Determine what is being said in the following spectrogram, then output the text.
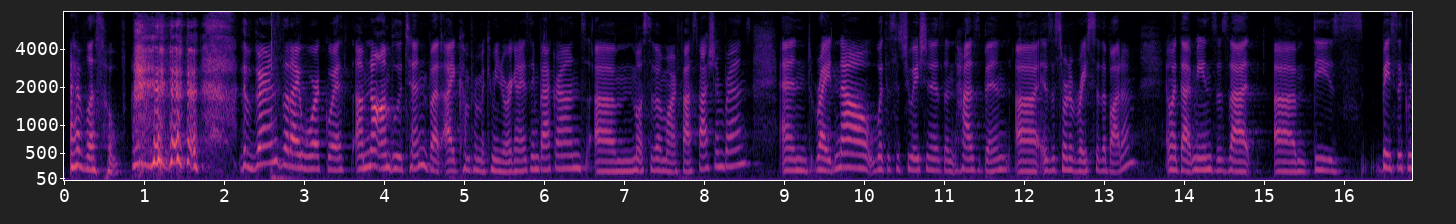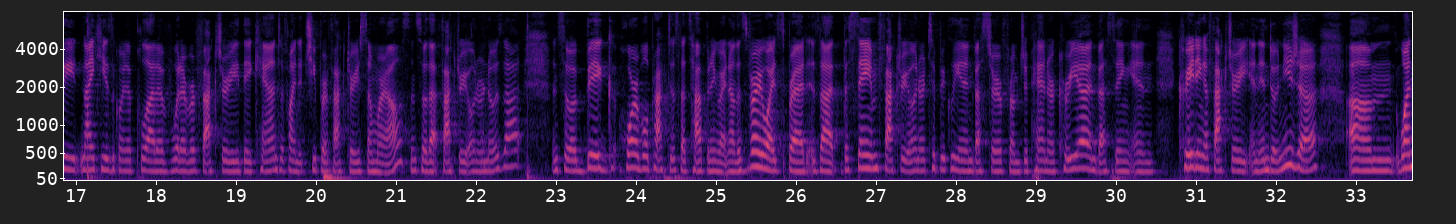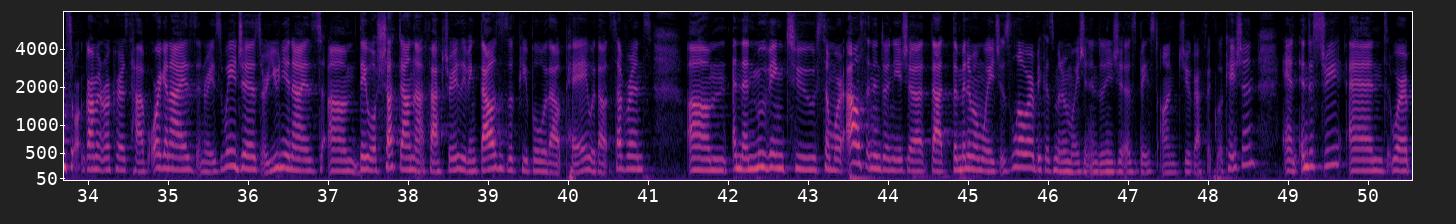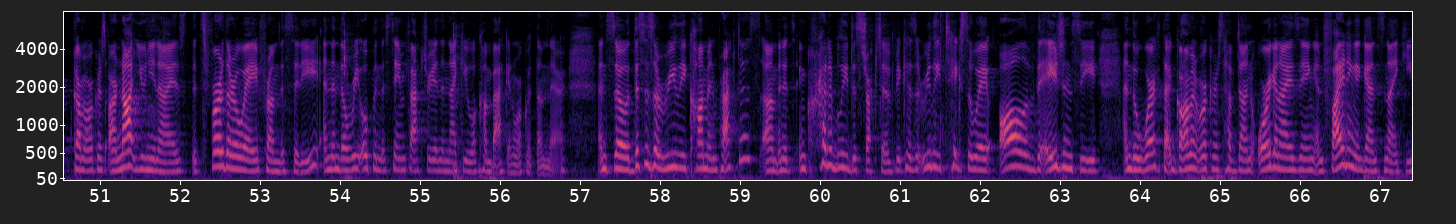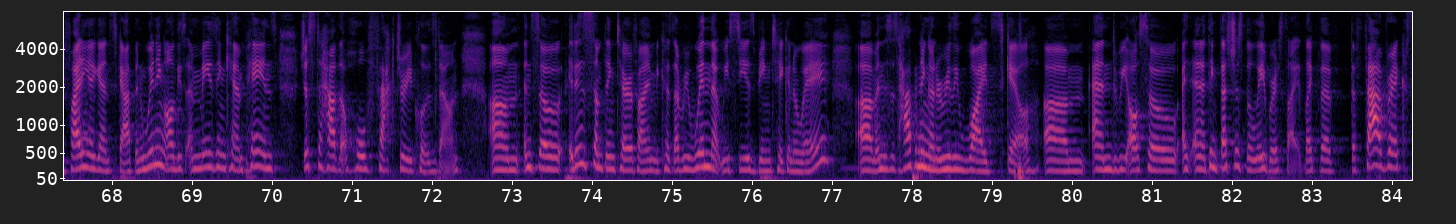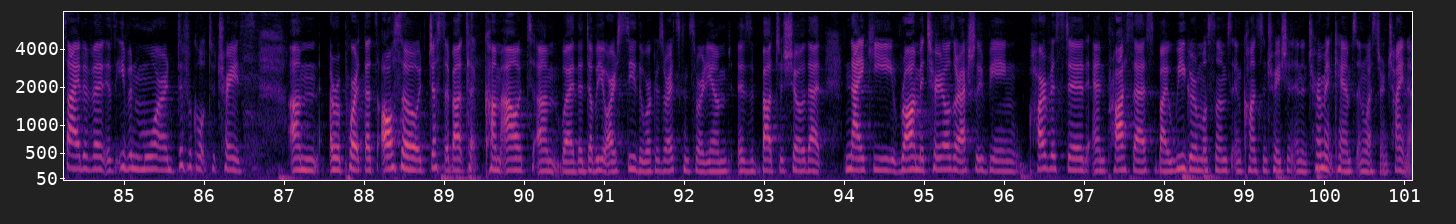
I have less hope. the brands that I work with, I'm not on Blue Tin, but I come from a community organizing background. Um, most of them are fast fashion brands. And right now, what the situation is and has been uh, is a sort of race to the bottom. And what that means is that um, these basically Nike is going to pull out of whatever factory they can to find a cheaper factory somewhere else. And so that factory owner knows that. And so a big, horrible practice that's happening right now that's very widespread is that the same factory owner, typically an investor from Japan or Korea, investing in creating a factory in Indonesia, um, once garment workers have organized and raised wages or unionized, um, they will shut down that factory, leaving thousands of people without pay, without severance um, and then moving to somewhere else in Indonesia that the minimum wage is lower because minimum wage in Indonesia is based on geographic location and industry, and where garment workers are not unionized, it's further away from the city, and then they'll reopen the same factory, and then Nike will come back and work with them there. And so this is a really common practice, um, and it's incredibly destructive because it really takes away all of the agency and the work that garment workers have done organizing and fighting against Nike, fighting against Gap, and winning all these amazing campaigns just to have that whole factory factory closed down. Um, and so it is something terrifying because every win that we see is being taken away. Um, and this is happening on a really wide scale. Um, and we also, and I think that's just the labor side. Like the, the fabric side of it is even more difficult to trace. Um, a report that's also just about to come out um, by the WRC, the Workers' Rights Consortium, is about to show that Nike raw materials are actually being harvested and processed by Uyghur Muslims in concentration and internment camps in Western China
